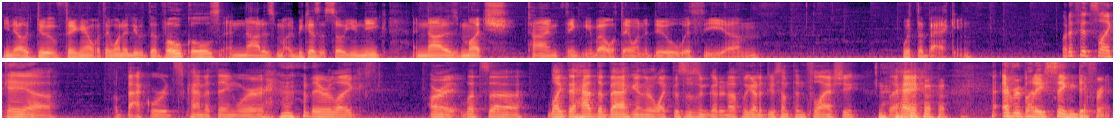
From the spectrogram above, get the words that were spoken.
you know do figuring out what they want to do with the vocals and not as much because it's so unique and not as much time thinking about what they want to do with the um, with the backing. What if it's like a uh, a backwards kind of thing where they were like, all right, let's uh like they had the back and they're like, this isn't good enough. We got to do something flashy. Like, hey, everybody sing different.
